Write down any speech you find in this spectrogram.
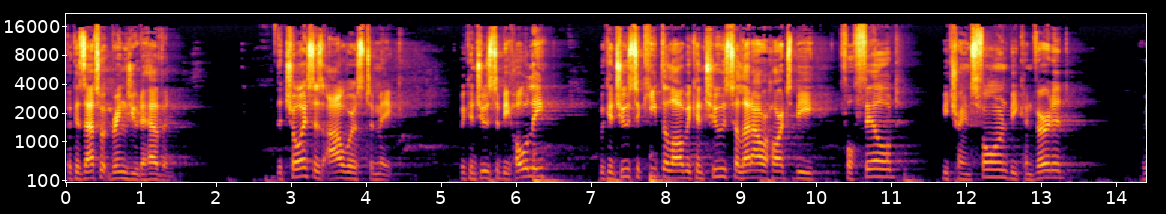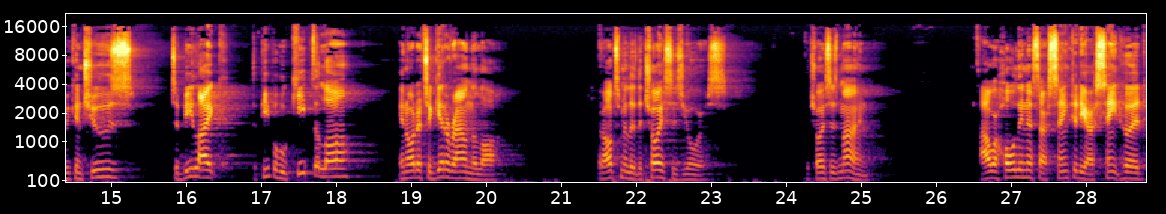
because that's what brings you to heaven. The choice is ours to make. We can choose to be holy. We can choose to keep the law. We can choose to let our hearts be fulfilled, be transformed, be converted. We can choose to be like the people who keep the law in order to get around the law. But ultimately, the choice is yours. The choice is mine. Our holiness, our sanctity, our sainthood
